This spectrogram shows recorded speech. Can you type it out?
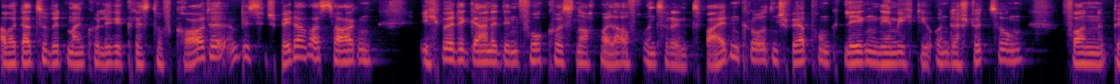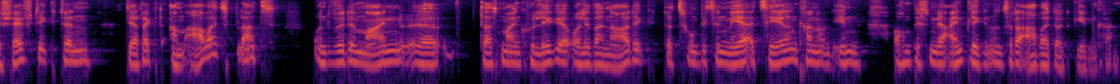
aber dazu wird mein Kollege Christoph Korte ein bisschen später was sagen. Ich würde gerne den Fokus nochmal auf unseren zweiten großen Schwerpunkt legen, nämlich die Unterstützung von Beschäftigten direkt am Arbeitsplatz und würde meinen, äh, dass mein Kollege Oliver Nadig dazu ein bisschen mehr erzählen kann und Ihnen auch ein bisschen mehr Einblick in unsere Arbeit dort geben kann.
